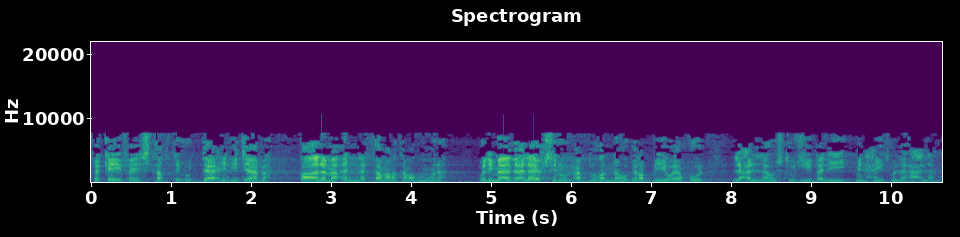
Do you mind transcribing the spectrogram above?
فكيف يستبطئ الداعي الإجابة؟ طالما أن الثمرة مضمونة ولماذا لا يحسن العبد ظنه بربه ويقول لعله استجيب لي من حيث لا أعلم؟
